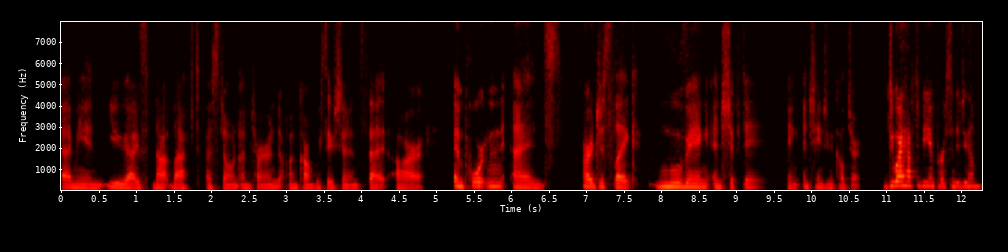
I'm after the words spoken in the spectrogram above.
I mean, you guys have not left a stone unturned on conversations that are important and are just like moving and shifting and changing the culture. Do I have to be in person to do them?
